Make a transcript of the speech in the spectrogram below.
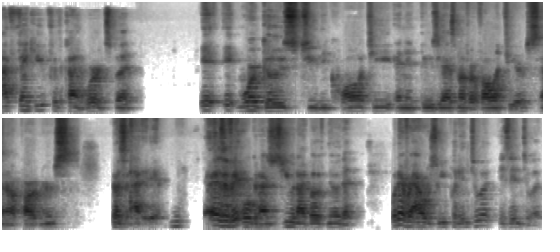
I thank you for the kind words, but it, it more goes to the quality and enthusiasm of our volunteers and our partners. Because as event organizers, you and I both know that whatever hours we put into it is into it.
